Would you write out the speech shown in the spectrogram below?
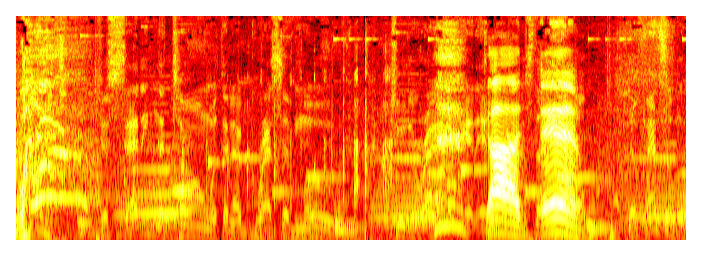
What? Just setting the tone with an aggressive move to the rack. And, and God damn. foul Defensively.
